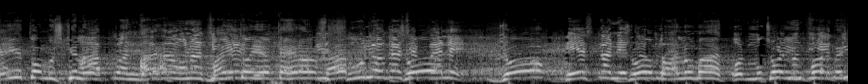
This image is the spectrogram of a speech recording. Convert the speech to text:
यही तो मुश्किल है आपको अंदाज़ा होना चाहिए मैं तो ये कह रहा हूँ साहब सूर्योदय से जो- पहले जो देश का जो नेतृत्व मालूमात और जो मुख्यमंत्री।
